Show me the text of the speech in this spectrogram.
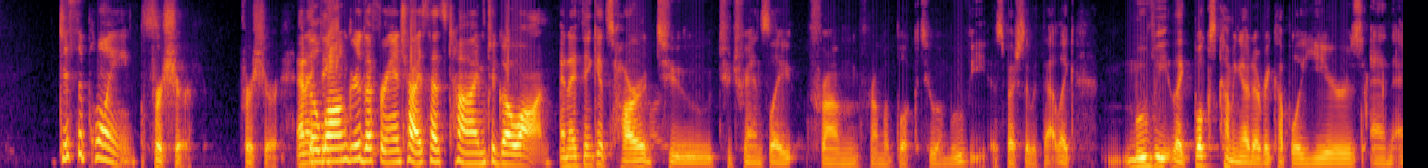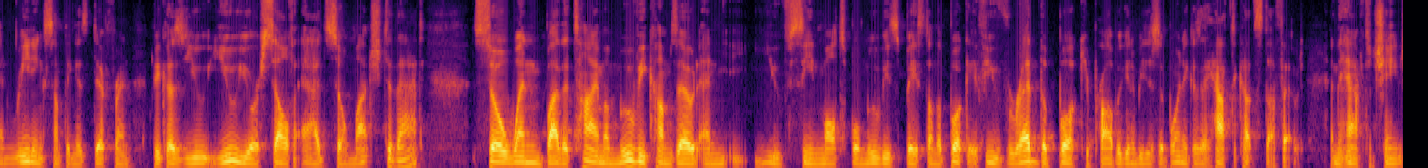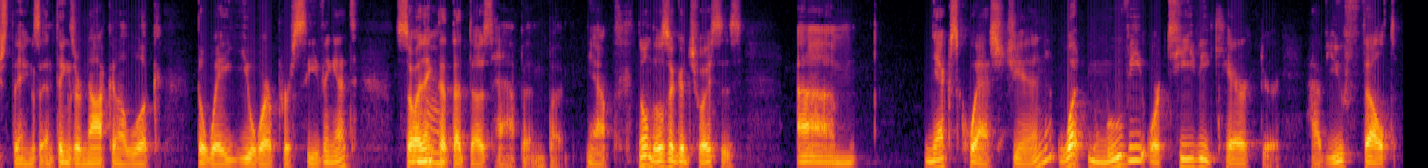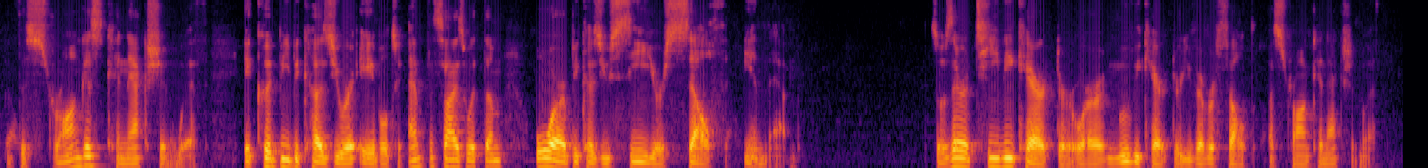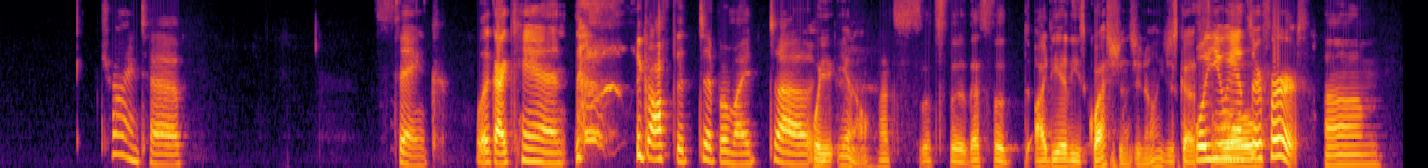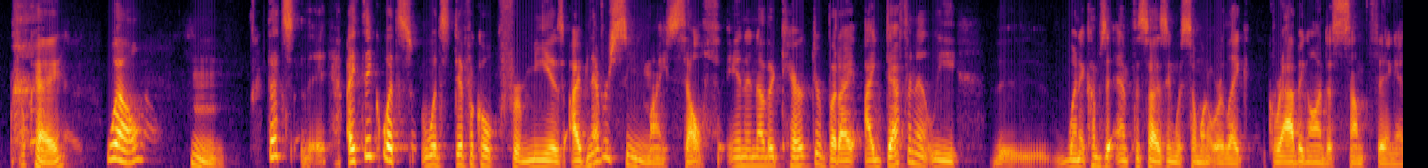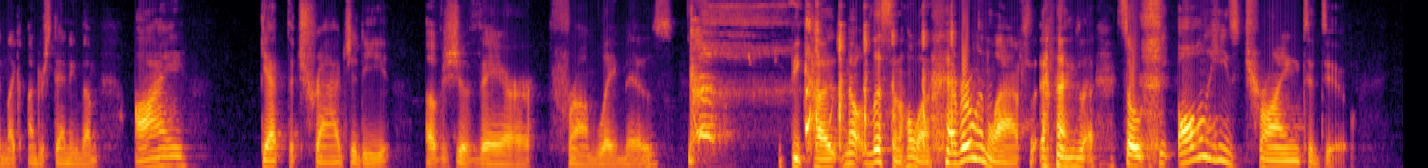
disappoint. for sure for sure and the I think, longer the franchise has time to go on. and I think it's hard to to translate from from a book to a movie, especially with that. Like movie, like books coming out every couple of years, and and reading something is different because you you yourself add so much to that. So when by the time a movie comes out and you've seen multiple movies based on the book, if you've read the book, you're probably going to be disappointed because they have to cut stuff out and they have to change things, and things are not going to look the way you're perceiving it. So I think Mhm. that that does happen. But yeah, no, those are good choices. Um, next question What movie or TV character have you felt the strongest connection with? It could be because you were able to emphasize with them or because you see yourself in them. So, is there a TV character or a movie character you've ever felt a strong connection with? trying to think. Like I can't like off the tip of my tongue. Well, you, you know, that's that's the that's the idea of these questions. You know, you just got. Well, you answer first. Um. Okay. Well. Hmm. That's. I think what's what's difficult for me is I've never seen myself in another character, but I I definitely when it comes to emphasizing with someone or like grabbing onto something and like understanding them, I get the tragedy of Javert from Les Mis. because no, listen, hold on. Everyone laughs, so he, all he's trying to do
